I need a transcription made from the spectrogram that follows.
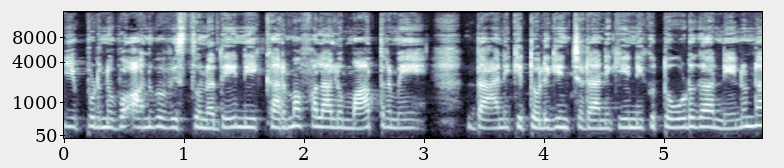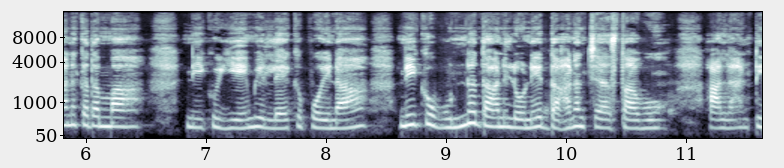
ఇప్పుడు నువ్వు అనుభవిస్తున్నది నీ కర్మఫలాలు మాత్రమే. దానికి తొలగించడానికి నీకు తోడుగా నేనున్నాను కదమ్మా. నీకు ఏమీ లేకపోయినా నీకు ఉన్న దానిలోనే దానం చేస్తావు. అలాంటి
